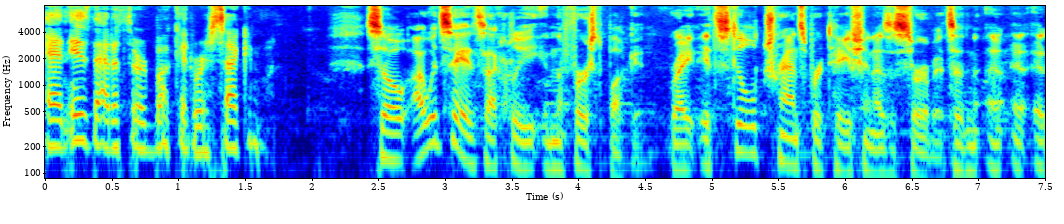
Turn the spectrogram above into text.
And is that a third bucket or a second one? So I would say it's actually in the first bucket, right? It's still transportation as a service, and uh, uh,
